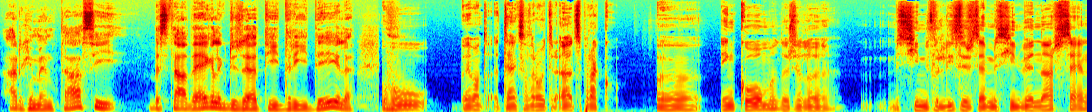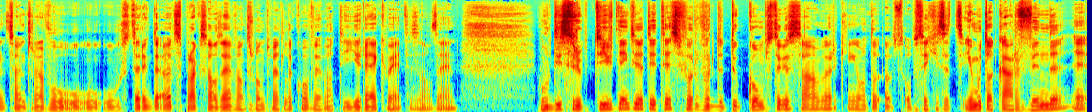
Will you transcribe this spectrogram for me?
argumentatie bestaat eigenlijk dus uit die drie delen. Hoe, want uiteindelijk zal er ooit een uitspraak uh, in komen. Er zullen misschien verliezers en misschien winnaars zijn. Het hangt eraf hoe, hoe, hoe, sterk de uitspraak zal zijn van het grondwettelijk hof wat die rijkwijde zal zijn. Hoe disruptief denkt u dat dit is voor, voor de toekomstige samenwerking? Want op, zich is het, je moet elkaar vinden, hè,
